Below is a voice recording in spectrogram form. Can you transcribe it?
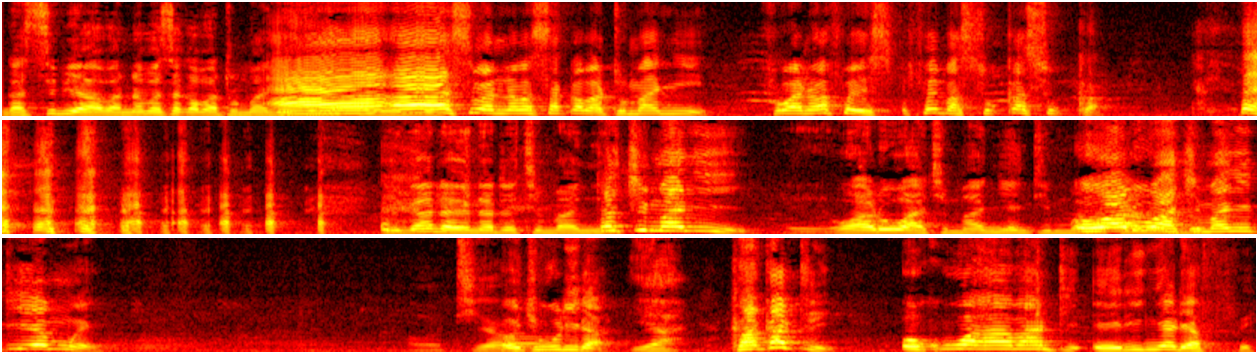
Nga si byaba namasaka batumanyi Ah, ah, si bannamasaka batumanyi fe wana baffe fe basukkasukka uganda yonna tekimanyi tokimanyi Eh, waliwo akimanyi nti bakaloddo. wakimanyi nti yemmwe okiwulira. Kakati okuwaaba nti erinnya lyaffe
